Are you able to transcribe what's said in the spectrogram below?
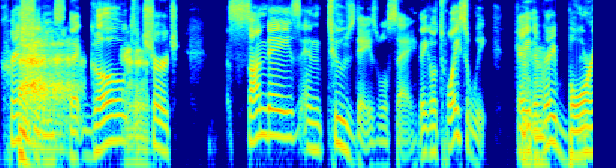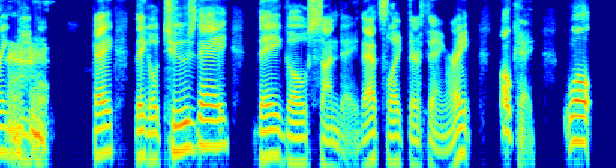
Christians that go to church Sundays and Tuesdays, we'll say they go twice a week. Okay. They're Mhm. very boring people. Okay. They go Tuesday, they go Sunday. That's like their thing, right? Okay. Well,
